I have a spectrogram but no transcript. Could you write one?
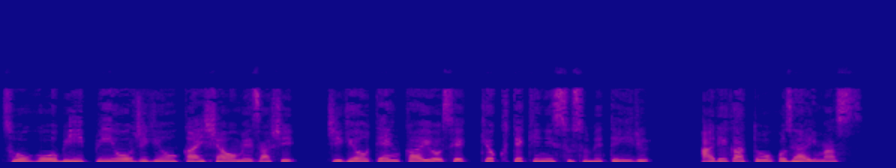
総合 BPO 事業会社を目指し、事業展開を積極的に進めている。ありがとうございます。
